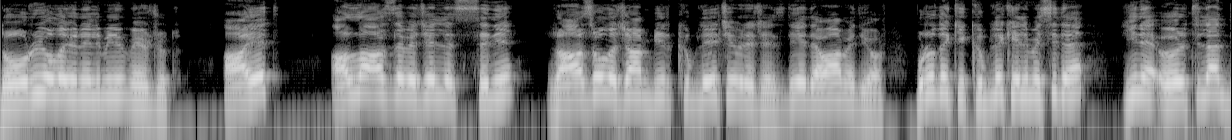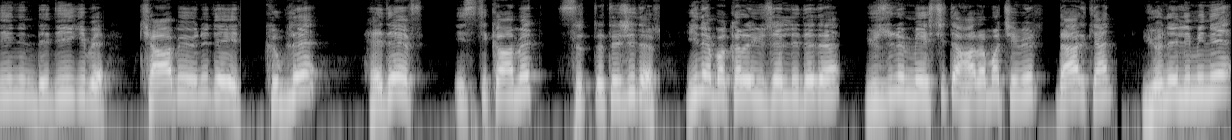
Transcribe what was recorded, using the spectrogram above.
doğru yola yönelimi mevcut. Ayet Allah Azze ve Celle seni razı olacağın bir kıbleye çevireceğiz diye devam ediyor. Buradaki kıble kelimesi de yine öğretilen dinin dediği gibi Kabe yönü değil. Kıble hedef, istikamet, stratejidir. Yine Bakara 150'de de yüzünü mescide harama çevir derken yönelimini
